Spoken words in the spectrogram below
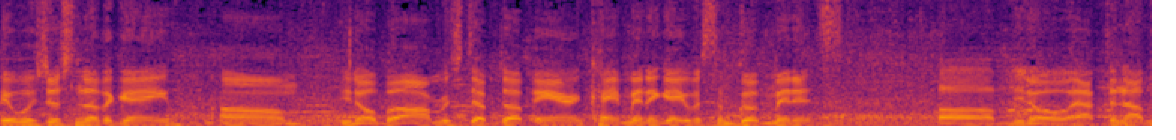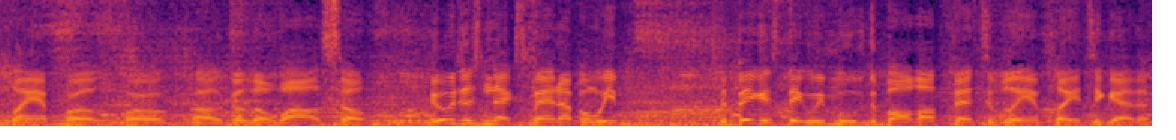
it was just another game. Um, you know, but Omri stepped up. Aaron came in and gave us some good minutes. Um, you know, after not playing for, for a good little while, so it was just next man up, and we. The biggest thing we moved the ball offensively and played together.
